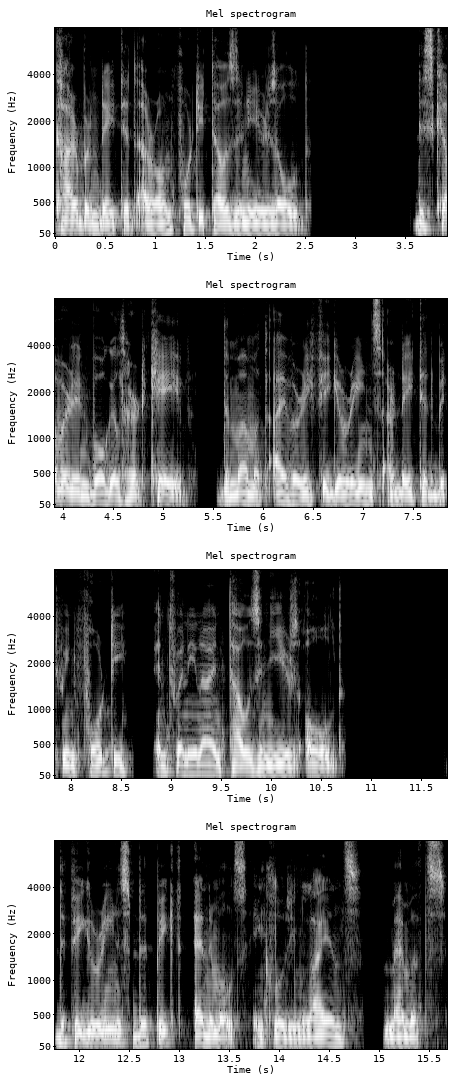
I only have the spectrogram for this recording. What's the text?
carbon dated around 40,000 years old. Discovered in Vogelherd Cave, the mammoth ivory figurines are dated between 40 and 29,000 years old. The figurines depict animals including lions, mammoths,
